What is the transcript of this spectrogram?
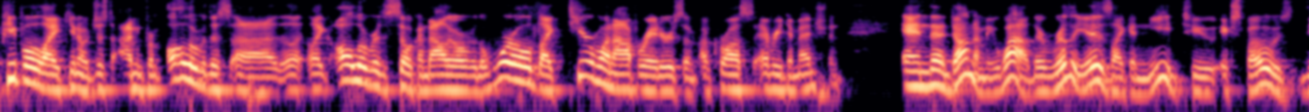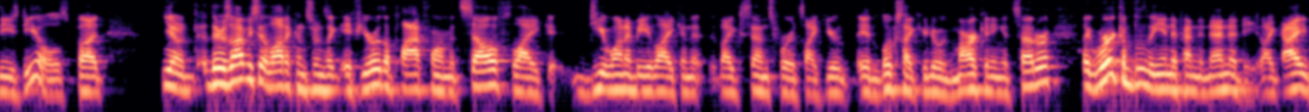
people like you know just I mean from all over this uh like all over the Silicon Valley, over the world, like tier one operators across every dimension. And then it dawned on me, wow, there really is like a need to expose these deals, but you know there's obviously a lot of concerns like if you're the platform itself like do you want to be like in the like sense where it's like you're it looks like you're doing marketing et cetera? Like we're a completely independent entity. Like i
